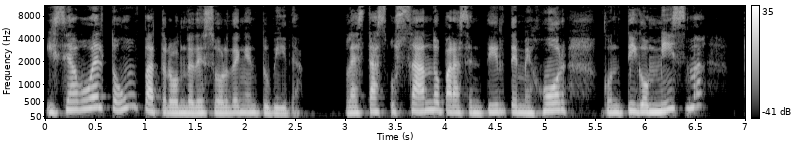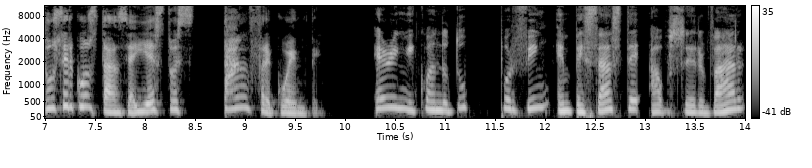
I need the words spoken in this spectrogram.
y se ha vuelto un patrón de desorden en tu vida. La estás usando para sentirte mejor contigo misma, tu circunstancia, y esto es tan frecuente. Erin, y cuando tú por fin empezaste a observar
